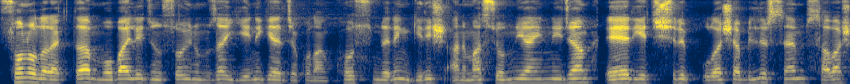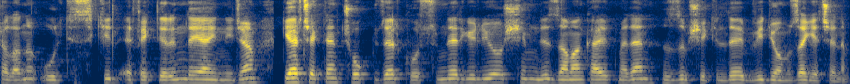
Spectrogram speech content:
Son olarak da Mobile Legends oyunumuza yeni gelecek olan kostümlerin giriş animasyonunu yayınlayacağım. Eğer yetiştirip ulaşabilirsem savaş alanı ulti skill efektlerini de yayınlayacağım. Gerçekten çok güzel kostümler geliyor. Şimdi zaman kaybetmeden hızlı bir şekilde videomuza geçelim.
